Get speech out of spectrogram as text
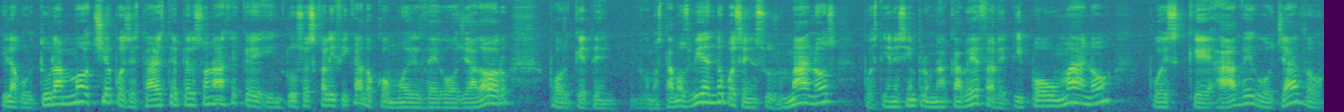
Y la cultura moche, pues está este personaje que incluso es calificado como el degollador, porque como estamos viendo, pues en sus manos, pues tiene siempre una cabeza de tipo humano, pues que ha degollado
